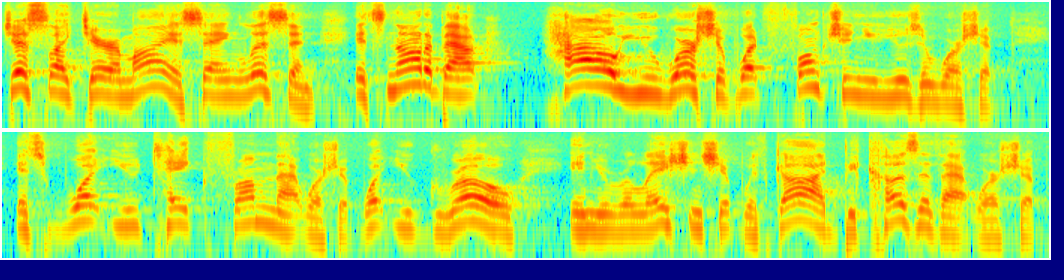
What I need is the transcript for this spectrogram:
Just like Jeremiah saying, listen, it's not about how you worship, what function you use in worship. It's what you take from that worship, what you grow in your relationship with God because of that worship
